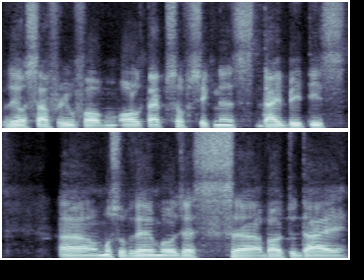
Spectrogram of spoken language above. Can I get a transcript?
they were suffering from all types of sickness, diabetes. Uh, most of them were just uh, about to die.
